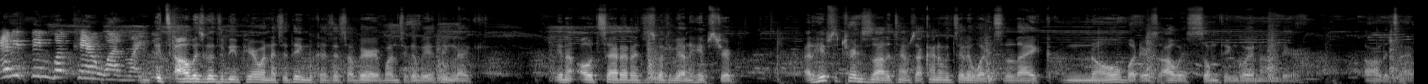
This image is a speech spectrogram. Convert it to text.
anything but Pier One right now. It's always going to be Pier One. That's the thing because it's a very Montego Bay thing. Like, you know, outside outsider that's just going to be on the hip strip. And the hip strip changes all the time, so I can't even tell you what it's like. No, but there's always something going on there, all the time.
